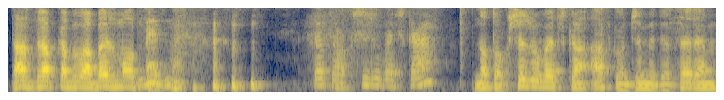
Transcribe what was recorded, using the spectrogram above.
Ta zdrabka była bez mocy. bez mocy. To co, krzyżóweczka? No to krzyżóweczka, a skończymy deserem.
